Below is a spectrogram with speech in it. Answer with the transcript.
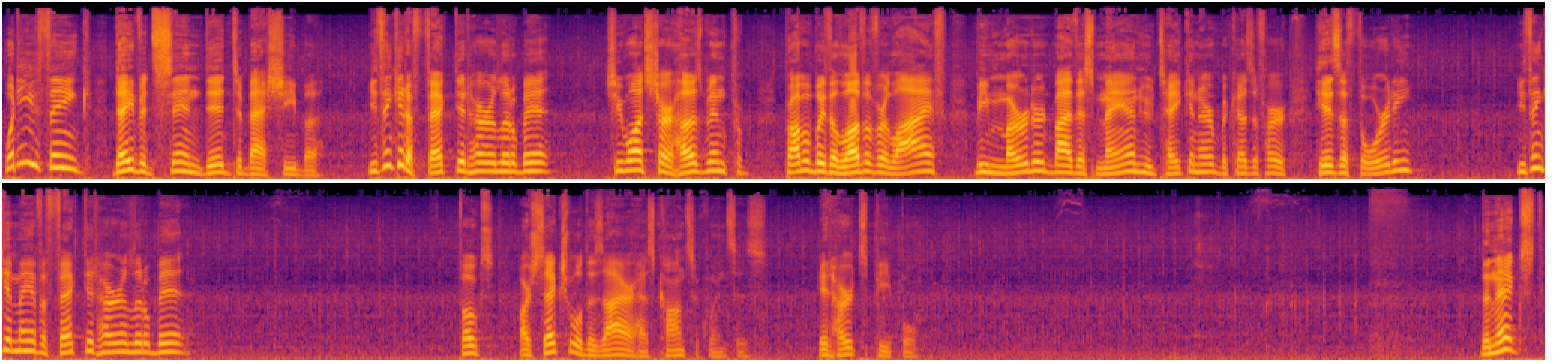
What do you think David's sin did to Bathsheba? You think it affected her a little bit? She watched her husband, pr- probably the love of her life, be murdered by this man who'd taken her because of her his authority. You think it may have affected her a little bit? Folks, our sexual desire has consequences. It hurts people. The next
